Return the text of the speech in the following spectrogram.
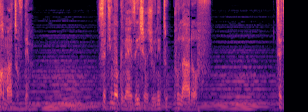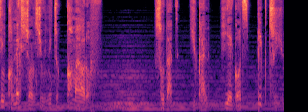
come out of them. Certain organizations you need to pull out of. Certain connections you need to come out of. So that you can hear God speak to you.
